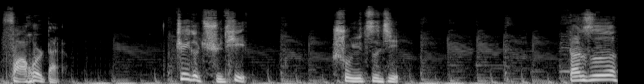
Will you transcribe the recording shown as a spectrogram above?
发会儿呆，这个躯体属于自己。但是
